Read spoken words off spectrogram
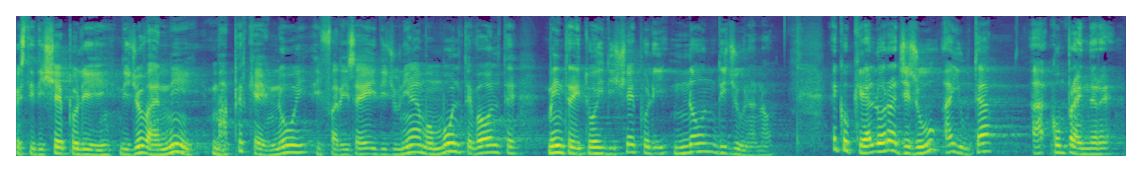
questi discepoli di Giovanni, ma perché noi, i farisei, digiuniamo molte volte mentre i tuoi discepoli non digiunano? Ecco che allora Gesù aiuta a comprendere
